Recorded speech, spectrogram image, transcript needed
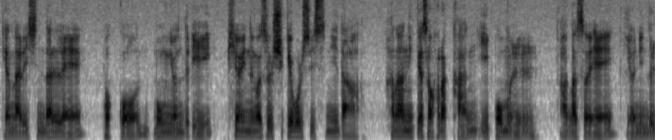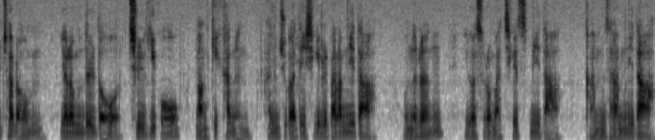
개나리, 진달래, 벚꽃, 목련들이 피어 있는 것을 쉽게 볼 수 있습니다. 하나님께서 허락한 이 봄을 아가서의 연인들처럼 여러분들도 즐기고 만끽하는 한 주가 되시기를 바랍니다. 오늘은 이것으로 마치겠습니다. 감사합니다.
